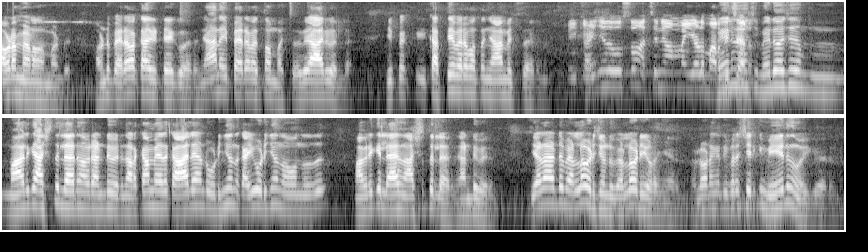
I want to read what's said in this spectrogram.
അവിടെ വേണം നമ്മണ്ട്. അതുകൊണ്ട് പെര വെക്കാതെ ഇട്ടേക്കുമായിരുന്നു ഞാൻ ഈ പെര വെത്തം വെച്ചത്. ഇവർ ആരുമല്ല. ഇപ്പം ഈ കത്തിയ പെര മൊത്തം ഞാൻ വെച്ചതായിരുന്നു. കഴിഞ്ഞ ദിവസം അച്ഛനും അമ്മ ഇയാളെ മേൽ വെച്ച് മേൽ വെച്ച് മാലിക്ക് ആശുപത്രിയിലായിരുന്നു അവർ രണ്ടുപേരും. നടക്കാൻ മേലെ കാലാണ്ട് ഒടിഞ്ഞു കൈ ഒടിഞ്ഞു തോന്നുന്നത് മാലിക്കില്ലായിരുന്നു ആശുപത്രിയിലായിരുന്നു രണ്ടുപേരും. ഇയാളായിട്ട് വെള്ളം അടിച്ചുകൊണ്ട് വെള്ളം അടി തുടങ്ങിയായിരുന്നു. വെള്ളം അടങ്ങിയിട്ട് ഇവരെ ശരിക്കും മേൽ നോക്കുമായിരുന്നു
